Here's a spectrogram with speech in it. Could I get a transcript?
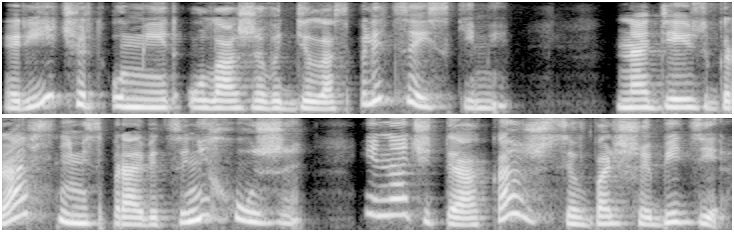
Ричард умеет улаживать дела с полицейскими. Надеюсь, граф с ними справится не хуже, иначе ты окажешься в большой беде».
